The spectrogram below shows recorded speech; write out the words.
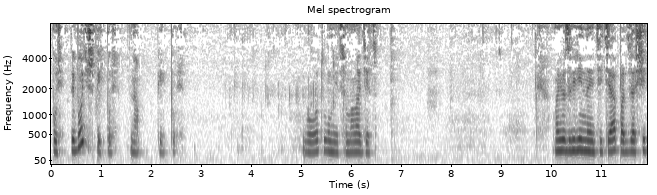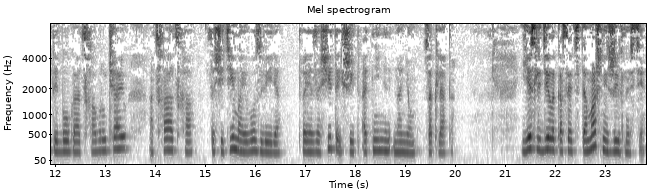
Пусть. Ты будешь пить пусть? На, пей пусть. Вот, умница, молодец. Мое звериное дитя под защитой Бога Ацха вручаю, Ацха, ацха, защити моего зверя. Твоя защита и щит отныне на нем заклято. Если дело касается домашней живности,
